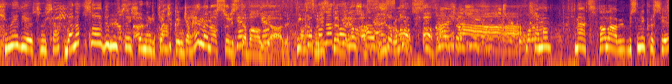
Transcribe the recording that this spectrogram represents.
Kime diyorsun sen? Bana mı sordunuz taşınırken? Acıkınca hemen az soliste Gel, bağlıyor gel. abi. Mikrofona Soliste bile konuş, az al. al. Hayda. Tamam. Mert al abi bir Snickers ye.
